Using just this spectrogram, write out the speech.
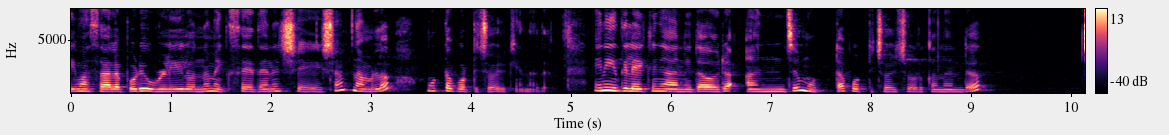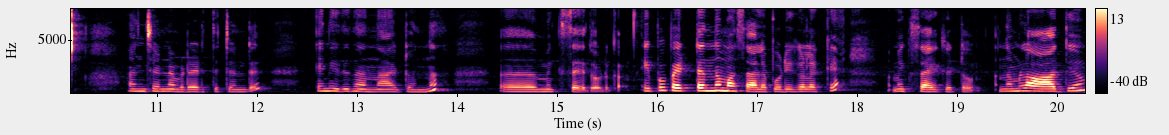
ഈ മസാലപ്പൊടി ഉള്ളിയിലൊന്ന് മിക്സ് ചെയ്തതിന് ശേഷം നമ്മൾ മുട്ട പൊട്ടിച്ചൊഴിക്കുന്നത്. ഇനി ഇതിലേക്ക് ഞാനിതാ ഒരു അഞ്ച് മുട്ട പൊട്ടിച്ചൊഴിച്ച് കൊടുക്കുന്നുണ്ട്. അഞ്ചെണ്ണം ഇവിടെ എടുത്തിട്ടുണ്ട്. ഇനി ഇത് നന്നായിട്ടൊന്ന് മിക്സ് ചെയ്ത് കൊടുക്കാം. ഇപ്പോൾ പെട്ടെന്ന് മസാലപ്പൊടികളൊക്കെ മിക്സായി കിട്ടും. നമ്മൾ ആദ്യം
